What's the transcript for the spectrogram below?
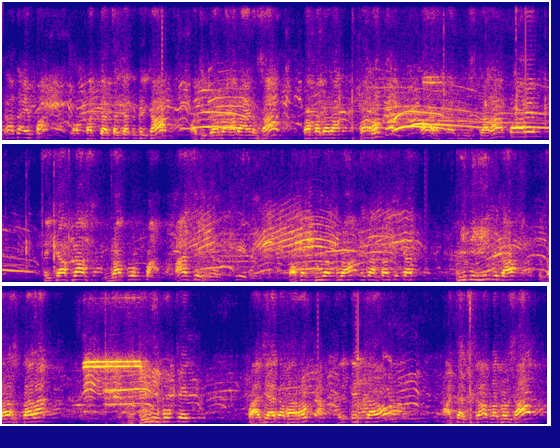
ada Eva lompatkan saja diberikan masih dorong ada Elsa tanpa ada Baroka oh kali secara poin 13 24 masih. Nomor 22 kita saksikan. Bini kita kita saudara. Bini mungkin. Masih ada Baroka sedikit jauh. Ada juga shot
